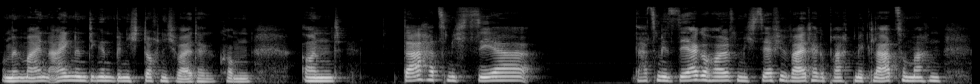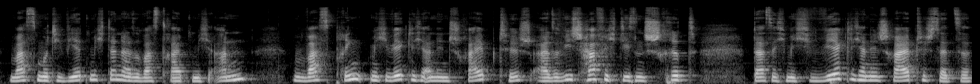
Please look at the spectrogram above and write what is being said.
Und mit meinen eigenen Dingen bin ich doch nicht weitergekommen. Und da hat es mich sehr, da hat es mir sehr geholfen, mich sehr viel weitergebracht, mir klar zu machen, was motiviert mich denn, also was treibt mich an, was bringt mich wirklich an den Schreibtisch, also wie schaffe ich diesen Schritt, dass ich mich wirklich an den Schreibtisch setze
